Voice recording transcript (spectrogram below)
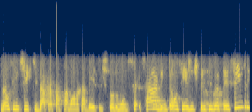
não sentir que dá para passar a mão na cabeça de todo mundo, sabe? Então, assim, a gente precisa ter sempre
